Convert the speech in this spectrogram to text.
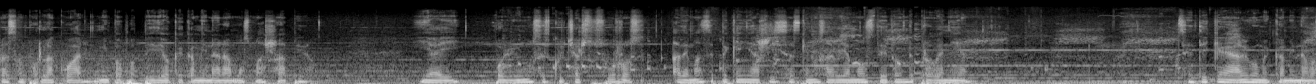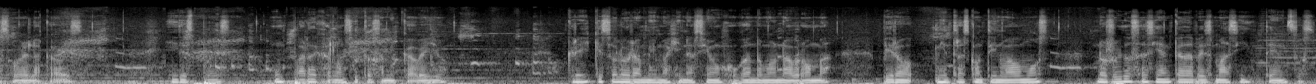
razón por la cual mi papá pidió que camináramos más rápido. Y ahí volvimos a escuchar susurros, además de pequeñas risas que no sabíamos de dónde provenían. Sentí que algo me caminaba sobre la cabeza y después un par de jaloncitos a mi cabello. Creí que solo era mi imaginación jugándome una broma, pero mientras continuábamos, los ruidos se hacían cada vez más intensos.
